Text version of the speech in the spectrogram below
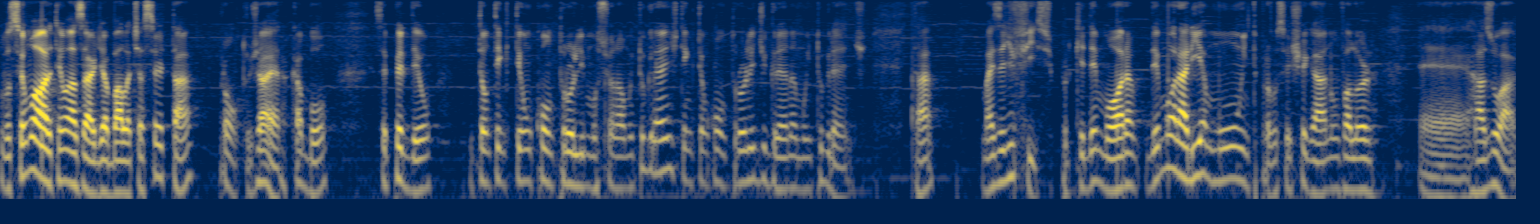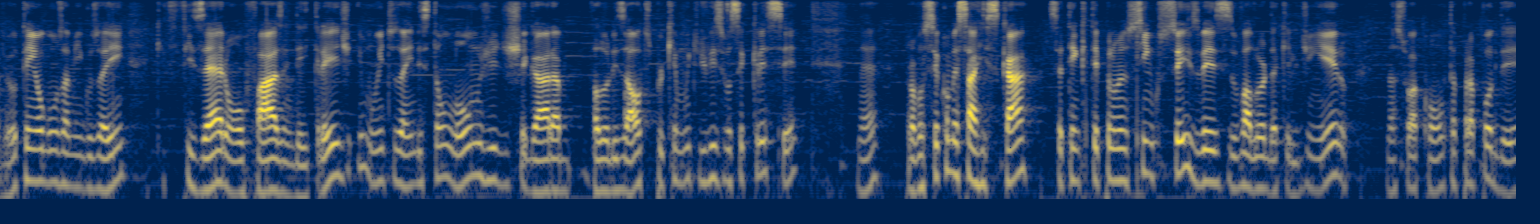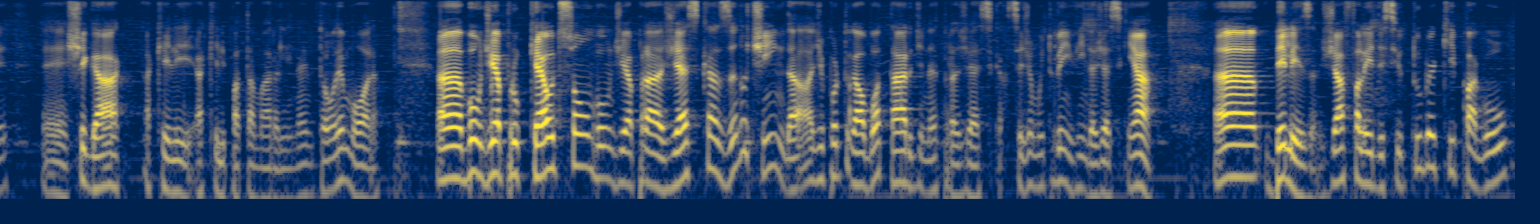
você uma hora tem o azar de a bala te acertar, pronto, já era, acabou, você perdeu. Então tem que ter um controle emocional muito grande, tem que ter um controle de grana muito grande, tá? Mas é difícil, porque demora, demoraria muito para você chegar num valor é, razoável. Eu tenho alguns amigos aí fizeram ou fazem day trade e muitos ainda estão longe de chegar a valores altos porque é muito difícil você crescer, né? Para você começar a arriscar, você tem que ter pelo menos 5, 6 vezes o valor daquele dinheiro na sua conta para poder é, chegar àquele, àquele patamar ali, né? Então demora. Ah, bom dia para o Keldson, bom dia para Jéssica Zanotin, da de Portugal. Boa tarde, né, para Jéssica. Seja muito bem-vinda, Jéssica. Ah, beleza, já falei desse youtuber que pagou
